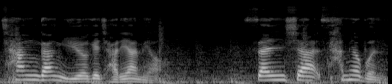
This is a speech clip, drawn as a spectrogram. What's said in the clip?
창강 유역에 자리하며 산샤 삼협은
